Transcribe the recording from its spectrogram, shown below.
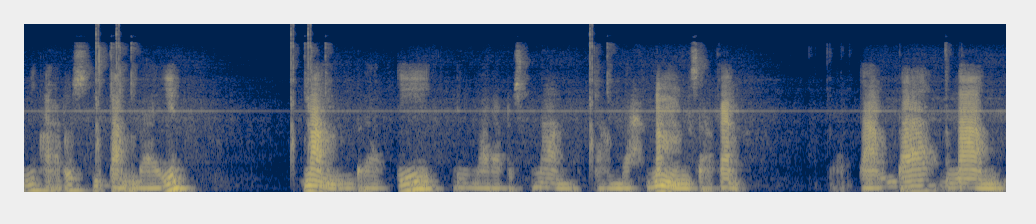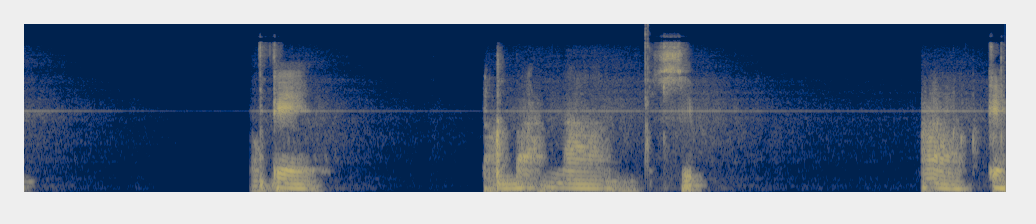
ini harus ditambahin 6 berarti 506 tambah 6 misalkan. Tambah 6 oke. Tambah 6 sip. Oke.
